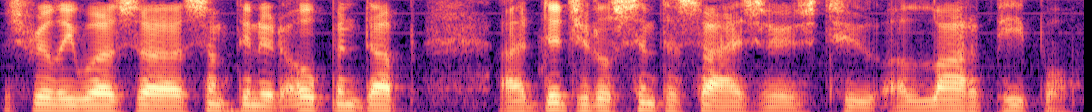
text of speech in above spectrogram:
This really was uh, something that opened up uh, digital synthesizers to a lot of people.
